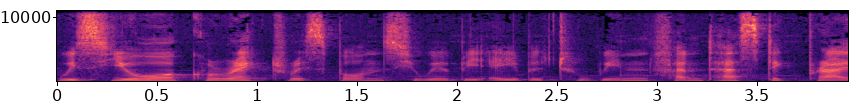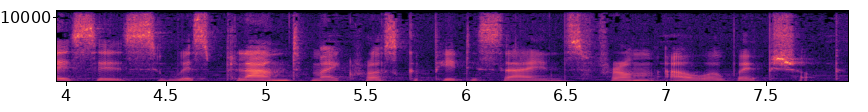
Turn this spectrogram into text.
with your correct response, you will be able to win fantastic prizes with plant microscopy designs from our webshop.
